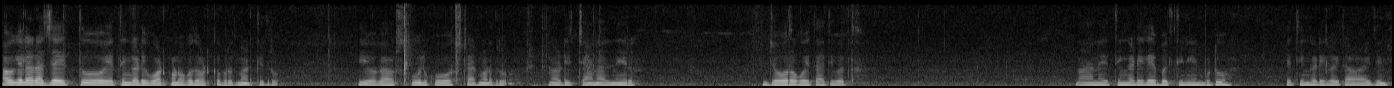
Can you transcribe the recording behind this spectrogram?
ಅವಾಗೆಲ್ಲ ರಜೆ ಇತ್ತು ಎತ್ತಿನ ಗಾಡಿ ಓಡ್ಕೊಂಡು ಹೋಗೋದು ಹೊಡ್ಕೊಬರೋದು ಮಾಡ್ತಿದ್ರು. ಇವಾಗ ಅವ್ರು ಸ್ಕೂಲ್ಗೆ ಹೋಗಿ ಸ್ಟಾರ್ಟ್ ಮಾಡಿದ್ರು. ನೋಡಿ ಚಾನಲ್ ನೀರು. ಜೋರಾಗಿ ಹೋಯ್ತಾ ಇವತ್ತು. ನಾನು ಎತ್ತಿಂಗಡಿಲೇ ಬರ್ತೀನಿ ಅಂದ್ಬಿಟ್ಟು ಎತ್ತಿಂಗಡಿಲಿ ಗಾಡೀಲಿ ಹೋಯ್ತಾ ಇದ್ದೀನಿ.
